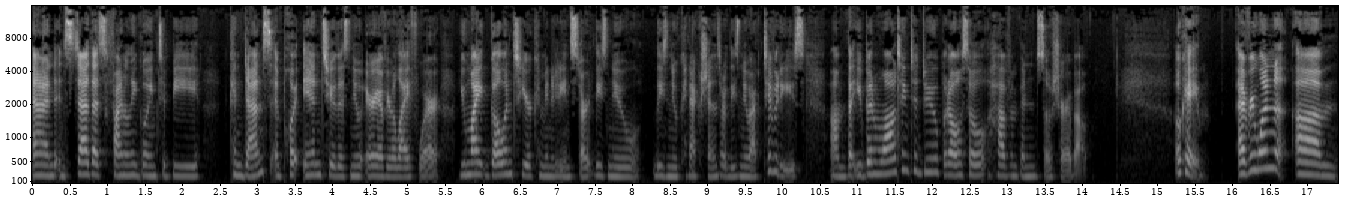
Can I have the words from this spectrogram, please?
And instead, that's finally going to be condensed and put into this new area of your life where you might go into your community and start these new these new connections or these new activities um, that you've been wanting to do but also haven't been so sure about Okay, everyone um,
